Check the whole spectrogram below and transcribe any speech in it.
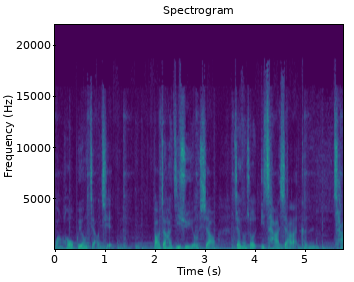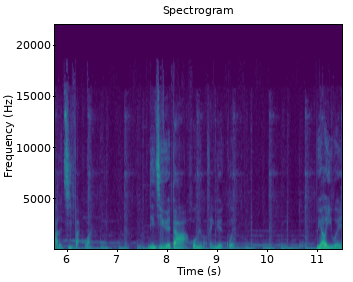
往后不用缴钱，保障还继续有效。这样有时候一差下来，可能差了几百万。年纪越大，豁免保费越贵。不要以为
